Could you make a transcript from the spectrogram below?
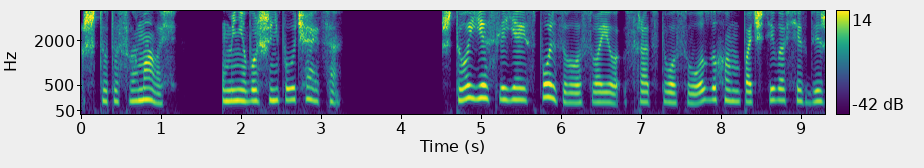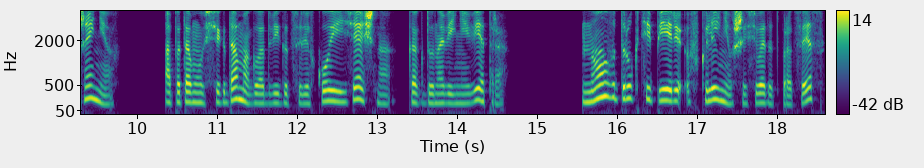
что-то сломалось. У меня больше не получается». Что, если я использовала свое сродство с воздухом почти во всех движениях, а потому всегда могла двигаться легко и изящно, как дуновение ветра? Но вдруг теперь, вклинившись в этот процесс,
